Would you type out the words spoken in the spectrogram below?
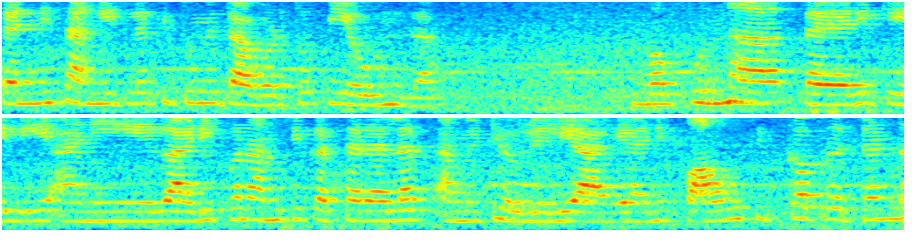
त्यांनी सांगितलं की तुम्ही ताबडतोब येऊन जा. मग पुन्हा तयारी केली आणि गाडी पण आमची कसाऱ्यालाच आम्ही ठेवलेली आहे आणि पाऊस इतका प्रचंड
